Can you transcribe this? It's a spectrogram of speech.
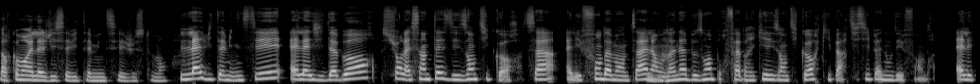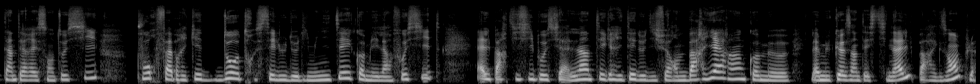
Alors comment elle agit, cette vitamine C, justement? La vitamine C, elle agit d'abord sur la synthèse des anticorps. Ça, elle est fondamentale. On mhm. en a besoin pour fabriquer les anticorps qui participent à nous défendre elle est intéressante aussi pour fabriquer d'autres cellules de l'immunité, comme les lymphocytes. Elle participe aussi à l'intégrité de différentes barrières, hein, comme euh, la muqueuse intestinale, par exemple,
